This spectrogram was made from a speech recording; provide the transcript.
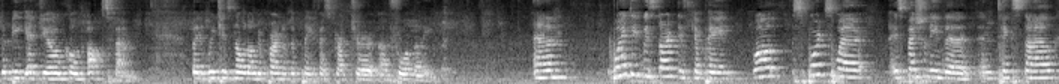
the big NGO called Oxfam, but which is no longer part of the Playfair structure uh, formally. Um, why did we start this campaign? Well, sportswear, especially in the in textile,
